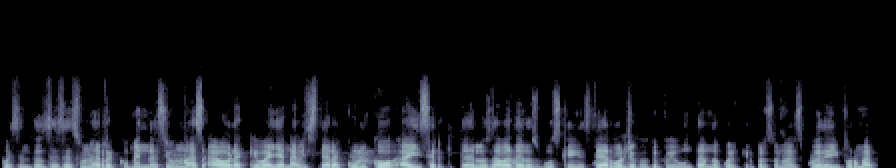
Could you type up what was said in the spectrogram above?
Pues entonces es una recomendación más. Ahora que vayan a visitar Aculco, ahí cerquita de los lavaderos, busquen este árbol. Yo creo que preguntando cualquier persona les puede informar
